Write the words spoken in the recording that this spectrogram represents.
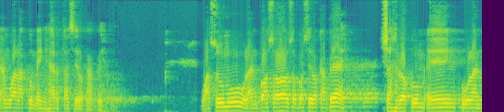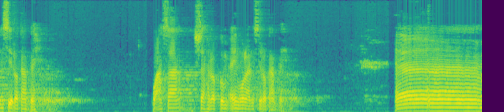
amwalakum ing harta sira kabeh wasumu lan poso sapa sira syahrakum ing ulan sira kabeh. Puasa syahrakum ing ulan sira kabeh. Eh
